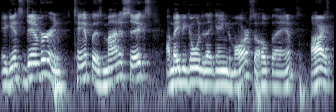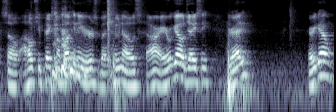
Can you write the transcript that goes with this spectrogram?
against Denver, and Tampa is minus six. I may be going to that game tomorrow, so hopefully I am. All right, so I hope she picks my Buccaneers, but who knows? All right, here we go, Jacy. You ready? Here you go.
